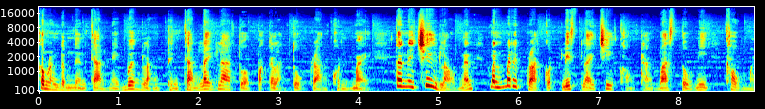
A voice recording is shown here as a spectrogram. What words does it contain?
กำลังดำเนินการในเบื้องหลังถึงการไล่ล่าตัวปักกะหลังตัวกลางคนใหม่ แต่ในชื่อเหล่านั้นมันไม่ได้ปรากฏลิสต์รายชื่อของทางบาสโตนีเข้ามา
